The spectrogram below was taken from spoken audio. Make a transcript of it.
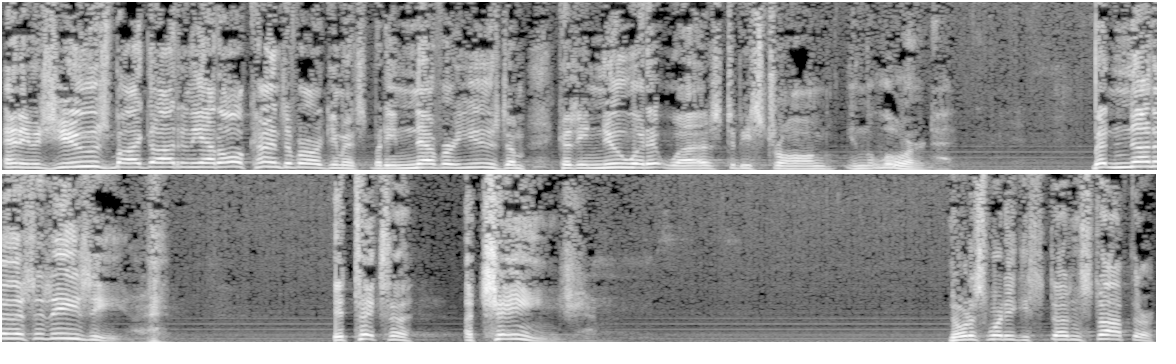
And he was used by God and he had all kinds of arguments, but he never used them because he knew what it was to be strong in the Lord. But none of this is easy. It takes a, a change. Notice what he doesn't stop there.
